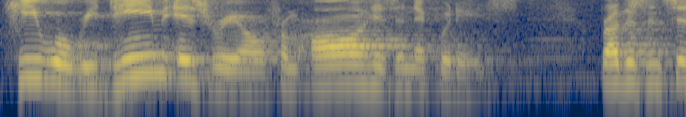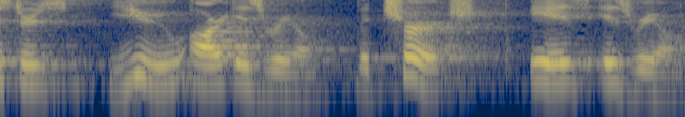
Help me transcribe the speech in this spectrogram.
He will redeem Israel from all his iniquities. Brothers and sisters, you are Israel. The church is Israel.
